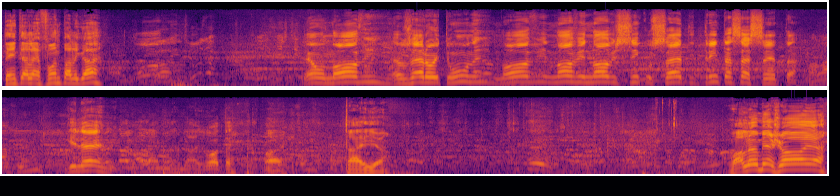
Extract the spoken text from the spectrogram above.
Tem telefone pra ligar? É um 9, é o 081, né? 99957 3060. Guilherme. Vai. Tá aí, ó. Valeu, minha joia.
